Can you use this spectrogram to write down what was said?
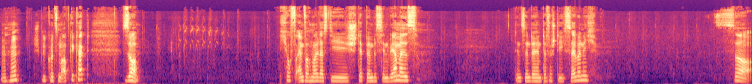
Mhm. Spiel kurz mal abgekackt. So. Ich hoffe einfach mal, dass die Steppe ein bisschen wärmer ist. Den Sinn dahinter verstehe ich selber nicht. So.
